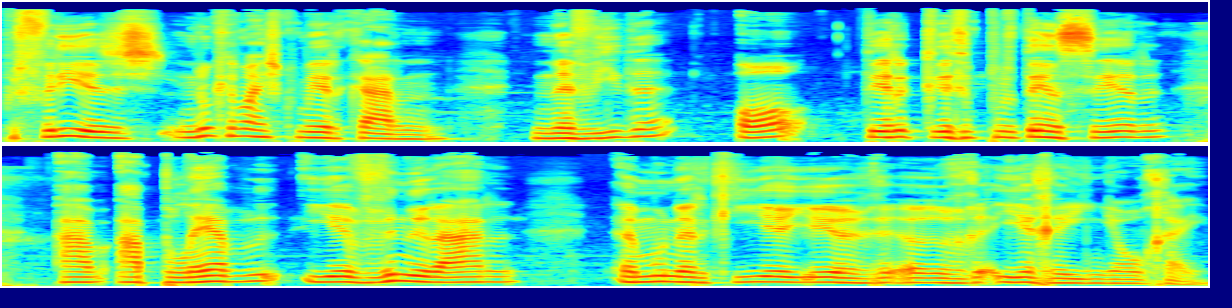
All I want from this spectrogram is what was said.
Preferias nunca mais comer carne na vida ou ter que pertencer à, à plebe e a venerar a monarquia e a, ra- e a rainha ou o rei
